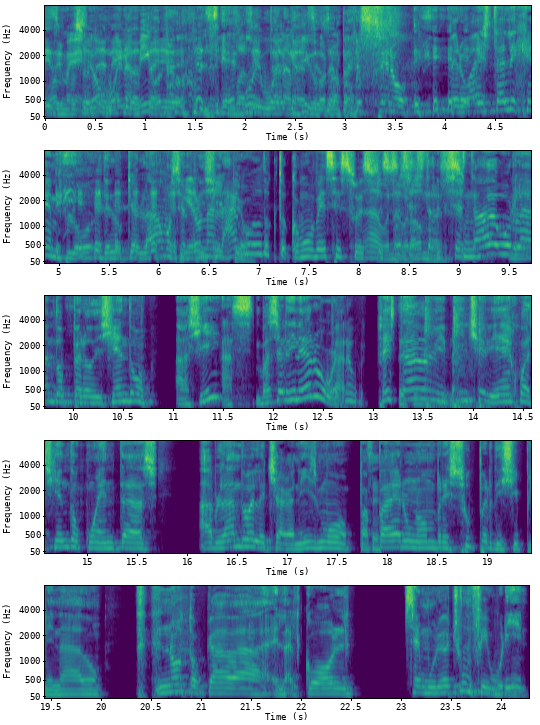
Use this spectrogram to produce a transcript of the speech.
Sí, sí, pues, no, una buen amigo, ahí. ¿no? Sí, Es muy sí, buen amigo, eso. ¿no? Pero, pero, pero ahí está el ejemplo de lo que hablábamos al un principio. halago, doctor. ¿Cómo ves eso? Es- Ah, es- una es- se, está- es un- estaba burlando, pero diciendo así Así- va a ser dinero, güey. Claro, güey. Ahí estaba mi pinche viejo haciendo cuentas, hablando del echaganismo. Papá era un hombre súper disciplinado, no tocaba el alcohol, se murió hecho un figurín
